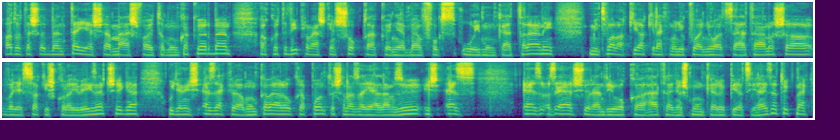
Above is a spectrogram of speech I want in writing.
adott esetben teljesen másfajta munkakörben, akkor te diplomásként sokkal könnyebben fogsz új munkát találni, mint valaki, akinek mondjuk van 8 általánosa, vagy egy szakiskolai végzettsége, ugyanis ezekre a munkavállalókra pontosan az a jellemző, és ez, ez az elsőrendű oka a hátrányos munkaerőpiaci helyzetüknek,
